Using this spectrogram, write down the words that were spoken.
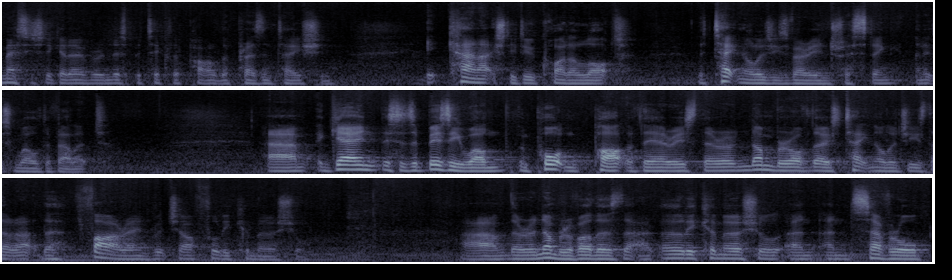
message to get over in this particular part of the presentation. It can actually do quite a lot. The technology is very interesting and it's well developed. Um, again, this is a busy one. The important part of there is there are a number of those technologies that are at the far end which are fully commercial. Um, there are a number of others that are early commercial and, and several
